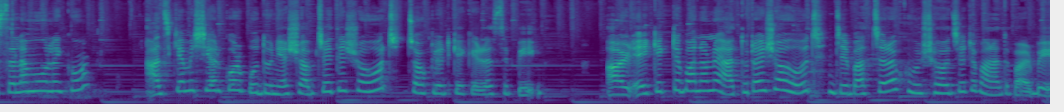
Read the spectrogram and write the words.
আসসালামু আলাইকুম। আজকে আমি শেয়ার করব দুনিয়ার সবচাইতে সহজ চকলেট কেকের রেসিপি। আর এই কেকটা বানানো এতটাই সহজ যে বাচ্চারা খুব সহজে এটা বানাতে পারবে।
